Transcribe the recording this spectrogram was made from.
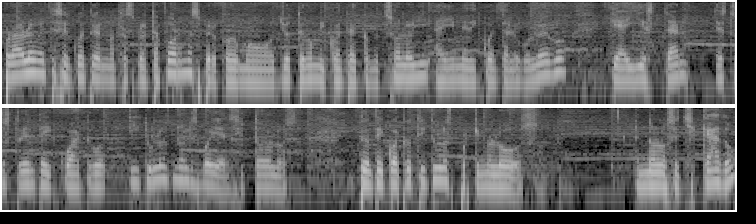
Probablemente se encuentren en otras plataformas, pero como yo tengo mi cuenta de Comixology, ahí me di cuenta luego luego que ahí están estos 34 títulos. No les voy a decir todos los 34 títulos porque no los no los he checado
